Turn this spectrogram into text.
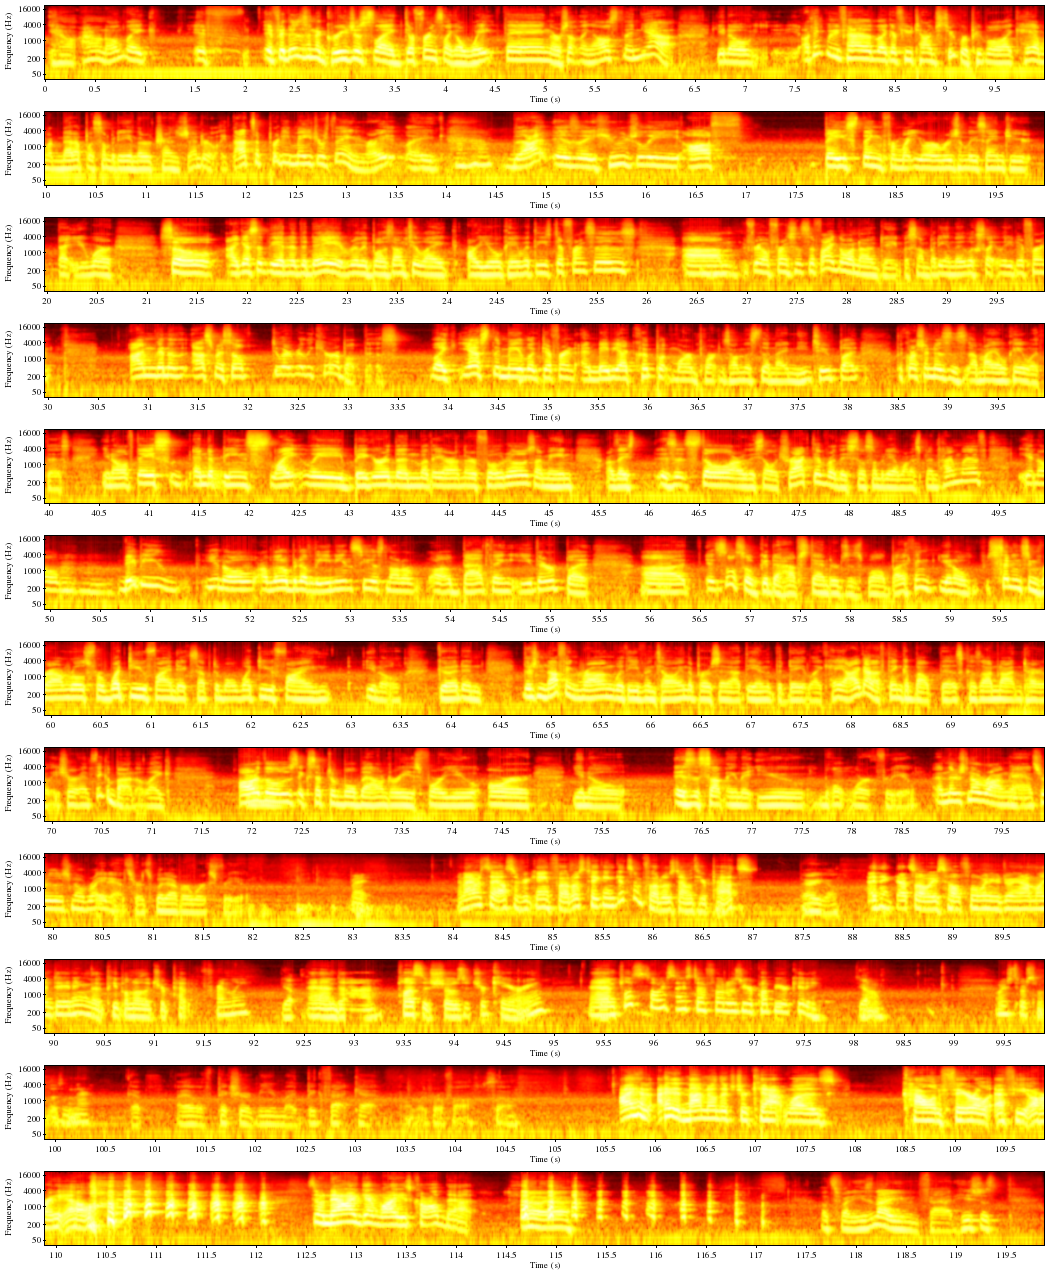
you know, I don't know, like if if it is an egregious like difference, like a weight thing or something else, then yeah, you know, I think we've had like a few times too where people are like, hey, I met up with somebody and they're transgender. Like that's a pretty major thing, right? Like that is a hugely off base thing from what you were originally saying to you that you were. So I guess at the end of the day, it really boils down to like, are you okay with these differences? Um, for, you know, for instance, if I go on a date with somebody and they look slightly different, I'm gonna ask myself, do I really care about this? Like, yes, they may look different, and maybe I could put more importance on this than I need to. But the question is, is am I okay with this? You know, if they end up being slightly bigger than what they are in their photos, I mean, are they? Is it still? Are they still attractive? Are they still somebody I want to spend time with? You know, maybe you know a little bit of leniency is not a, a bad thing either, but. Uh, it's also good to have standards as well. But I think you know setting some ground rules for what do you find acceptable, what do you find you know good, and there's nothing wrong with even telling the person at the end of the date like, hey, I gotta think about this because I'm not entirely sure, and think about it like, are mm-hmm. those acceptable boundaries for you, or you know. Is this something that you won't work for you? And there's no wrong answer. There's no right answer. It's whatever works for you. Right. And I would say also, if you're getting photos taken, get some photos done with your pets. There you go. I think that's always helpful when you're doing online dating that people know that you're pet friendly. Yep. And uh, plus, it shows that you're caring. And Yep. plus, it's always nice to have photos of your puppy or kitty. Yeah. So, always throw some of those in there. Yep. I have a picture of me and my big fat cat on my profile. So I had I did not know that your cat was Colin Farrell, F E R A L. So now I get why he's called that. Oh yeah. That's funny. He's not even fat. He's just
